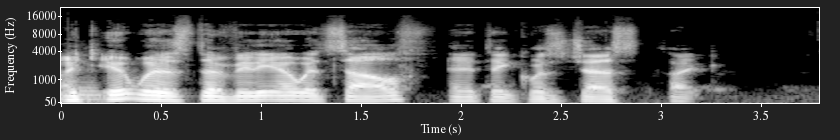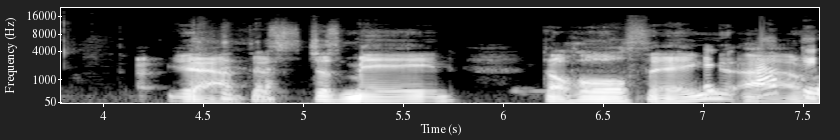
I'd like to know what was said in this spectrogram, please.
Like Mhm. it was the video itself. I think was just like, yeah, this just made the whole thing. It's uh, happy.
